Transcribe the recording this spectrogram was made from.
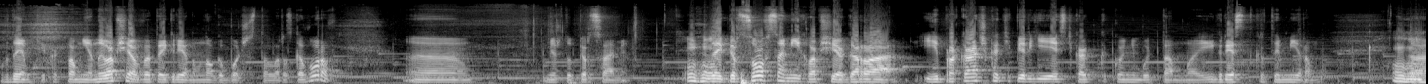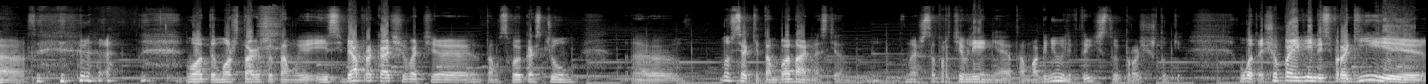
в демке, как по мне. Ну и вообще в этой игре намного больше стало разговоров э, между персами. Угу. Да и персов самих вообще гора. И прокачка теперь есть, как в какой-нибудь там игре с открытым миром. Угу. Вот, ты можешь также там и себя прокачивать, э, там свой костюм, э, ну всякие там банальности знаешь, сопротивление там огню, электричеству и прочие штуки. Вот, еще появились враги,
